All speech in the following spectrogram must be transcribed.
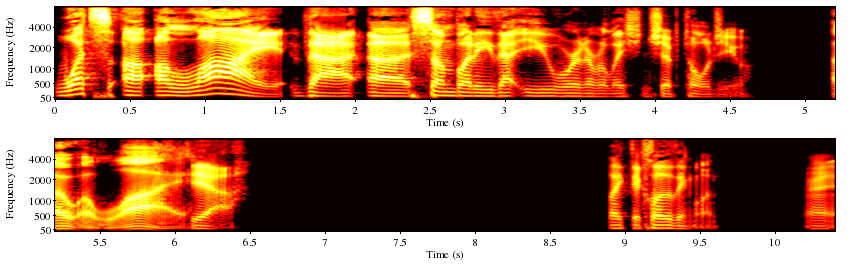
What's a, a lie that uh, somebody that you were in a relationship told you? oh, a lie. Yeah. Like the clothing one, right?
